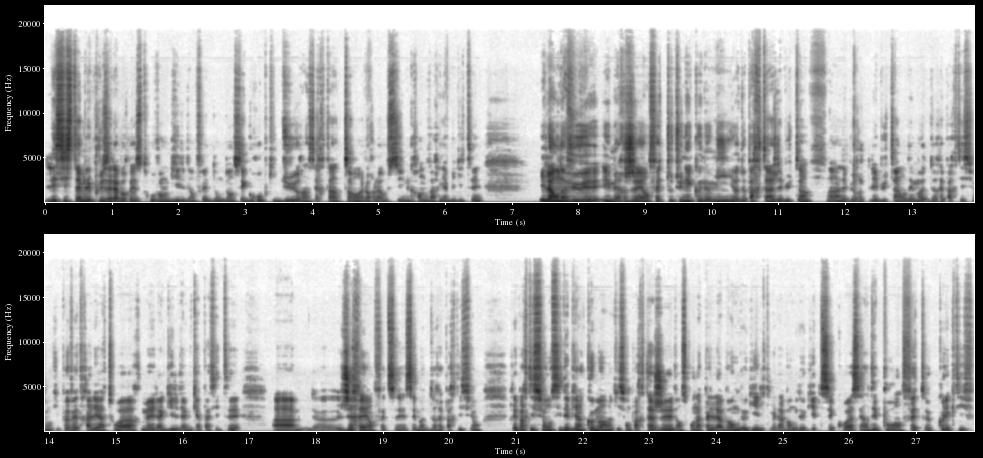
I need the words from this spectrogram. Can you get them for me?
les systèmes les plus élaborés se trouvent en guilde, en fait, donc dans ces groupes qui durent un certain temps. Alors là aussi, une grande variabilité. Et là, on a vu émerger en fait toute une économie euh, de partage des butins. Hein. Les butins ont des modes de répartition qui peuvent être aléatoires, mais la guilde a une capacité à euh, gérer en fait ces, modes de répartition. Répartition aussi des biens communs qui sont partagés dans ce qu'on appelle la banque de guild. Mais la banque de guild, c'est quoi? C'est un dépôt en fait collectif.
